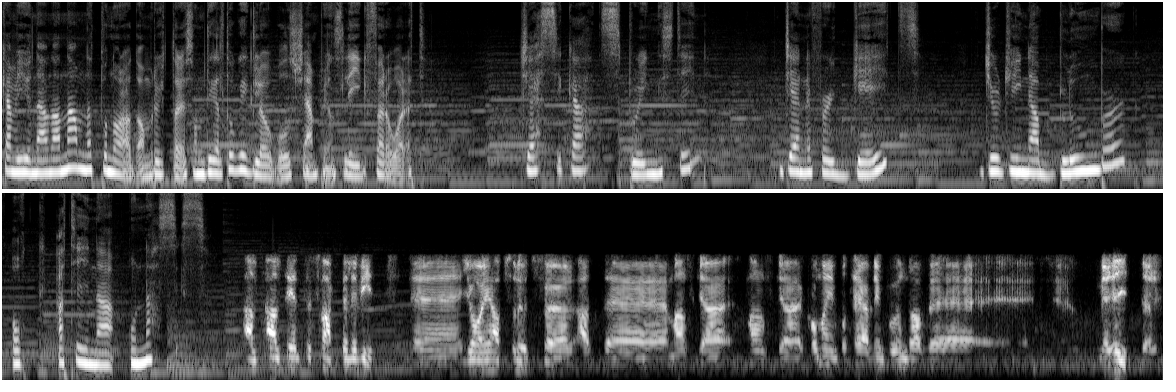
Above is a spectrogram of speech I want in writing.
kan vi ju nämna namnet på några av de ryttare som deltog i Global Champions League förra året. Jessica Springsteen, Jennifer Gates, Georgina Bloomberg och Atina Onassis. Allt, allt är inte svart eller vitt. Eh, jag är absolut för att eh, man, ska, man ska komma in på tävling på grund av eh, eh meriter.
